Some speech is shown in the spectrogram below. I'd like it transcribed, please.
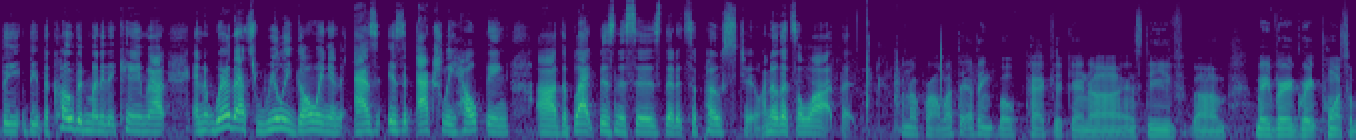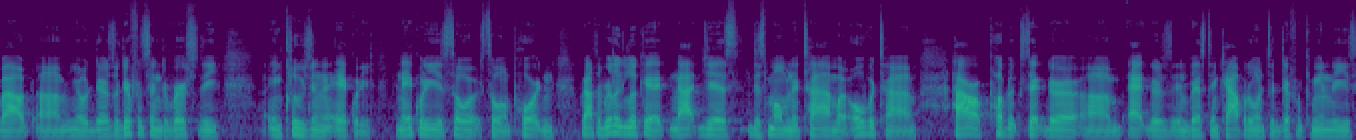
the, the, the, COVID money that came out and where that's really going and as is it actually helping uh, the black businesses that it's supposed to? I know that's a lot, but. Oh, no problem. I, th- I think both Patrick and, uh, and Steve um, made very great points about, um, you know, there's a difference in diversity inclusion and equity. And equity is so so important. We have to really look at not just this moment in time, but over time, how are public sector um, actors investing capital into different communities?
